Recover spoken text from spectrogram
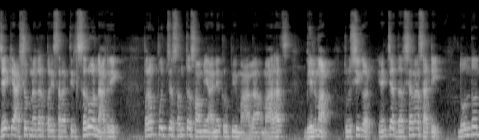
जे की अशोकनगर परिसरातील सर्व नागरिक परमपूज्य संत स्वामी अनेकरूपी महाला महाराज भिलमाळ तुळशीगड यांच्या दर्शनासाठी दोन दोन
